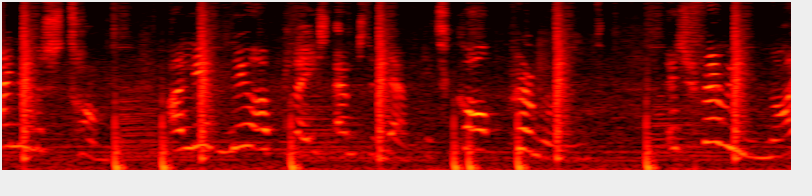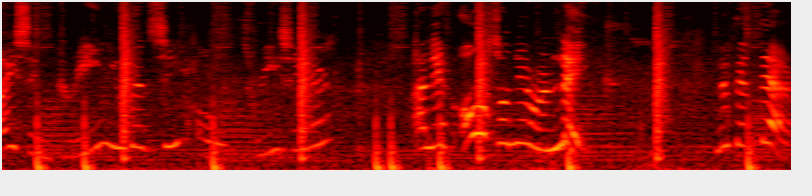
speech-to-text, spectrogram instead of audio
my name is Tom. I live near a place, Amsterdam. It's called Purmerend. It's very nice and green, you can see all the trees here. I live also near a lake. Look at there.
